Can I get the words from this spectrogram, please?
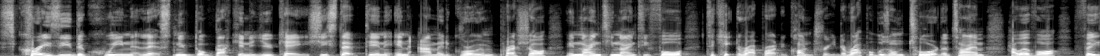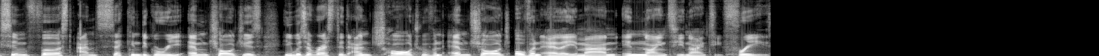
It's crazy the Queen let Snoop Dogg back in the UK. She stepped in in amid growing pressure in 1994 to kick the rapper out of the country. The rapper was on tour at the time, however, facing first and second degree M charges, he was arrested and charged with an M charge of an LA man in 1993.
